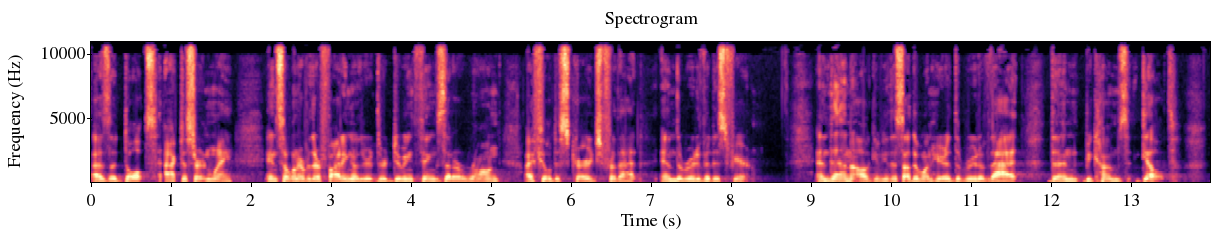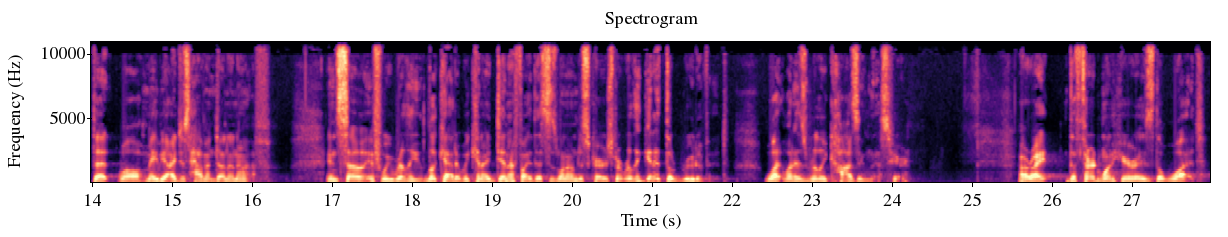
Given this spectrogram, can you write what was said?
as adults act a certain way. And so whenever they're fighting or they're, they're doing things that are wrong, I feel discouraged for that and the root of it is fear. And then I'll give you this other one here. The root of that then becomes guilt. That, well, maybe I just haven't done enough. And so if we really look at it, we can identify this is when I'm discouraged, but really get at the root of it. What, what is really causing this here? All right, the third one here is the what.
